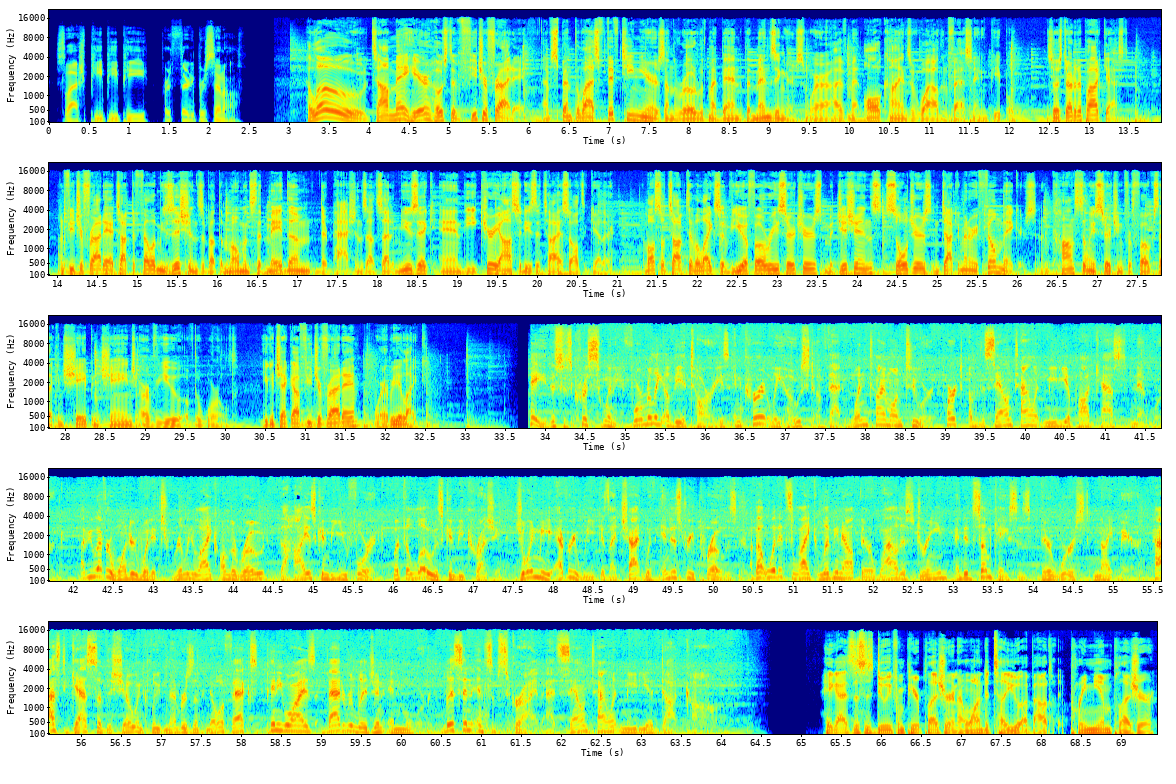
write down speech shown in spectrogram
slash PPP for 30% off. Hello, Tom May here, host of Future Friday. I've spent the last 15 years on the road with my band, The Menzingers, where I've met all kinds of wild and fascinating people. So I started a podcast. On Future Friday, I talk to fellow musicians about the moments that made them, their passions outside of music, and the curiosities that tie us all together. I've also talked to the likes of UFO researchers, magicians, soldiers, and documentary filmmakers, and I'm constantly searching for folks that can shape and change our view of the world. You can check out Future Friday wherever you like. Hey, this is Chris Swinney, formerly of the Ataris and currently host of That One Time on Tour, part of the Sound Talent Media Podcast Network. Have you ever wondered what it's really like on the road? The highs can be euphoric, but the lows can be crushing. Join me every week as I chat with industry pros about what it's like living out their wildest dream and, in some cases, their worst nightmare. Past guests of the show include members of NoFX, Pennywise, Bad Religion, and more. Listen and subscribe at soundtalentmedia.com. Hey guys, this is Dewey from Pure Pleasure, and I wanted to tell you about Premium Pleasure,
